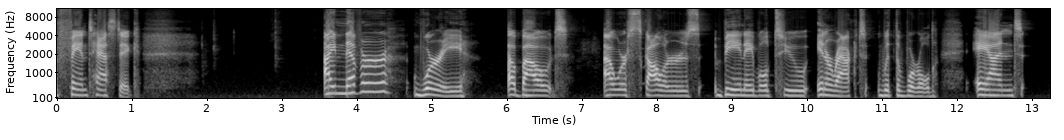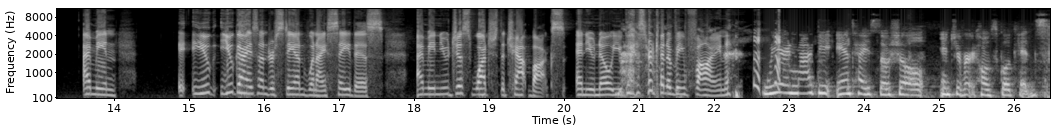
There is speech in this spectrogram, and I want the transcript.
fantastic. I never worry about our scholars being able to interact with the world. And I mean, you you guys understand when I say this. I mean, you just watch the chat box and you know you guys are going to be fine. we are not the antisocial introvert homeschool kids.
